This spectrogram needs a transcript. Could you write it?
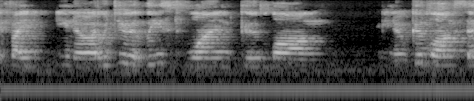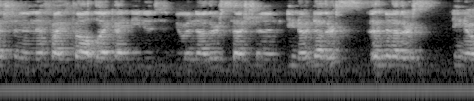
if I, you know, I would do at least one good long, you know, good long session. And if I felt like I needed to do another session, you know, another, another, you know,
